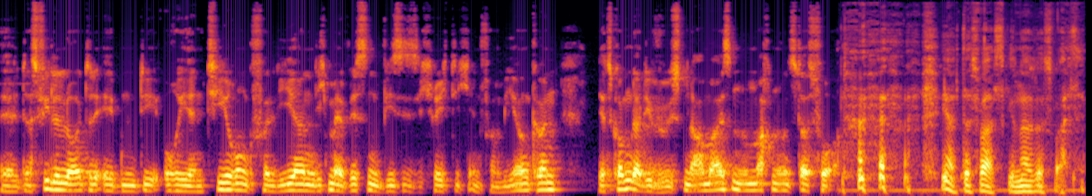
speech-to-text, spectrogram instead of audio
Äh, dass viele Leute eben die Orientierung verlieren, nicht mehr wissen, wie sie sich richtig informieren können. Jetzt kommen da die Wüstenameisen und machen uns das vor. ja, das war's, genau das war's.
